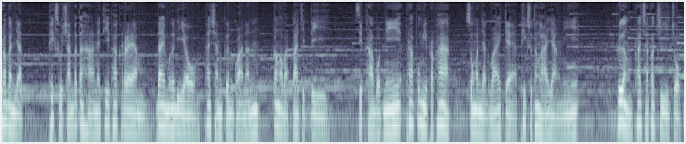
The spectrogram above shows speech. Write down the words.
พระบัญญัติภิกษุฉันพัตหารในที่พักแรมได้มื้อเดียว ถ้าฉันเกินกว่านั้น ต้องอบัติปาจิตตีสิกขาบทนี้พระผู้มีพระภาคทรงบัญญัติไว้แก่ภิกษุทั้งหลายอย่างนี้ เรื่องพระชาพคีจบ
